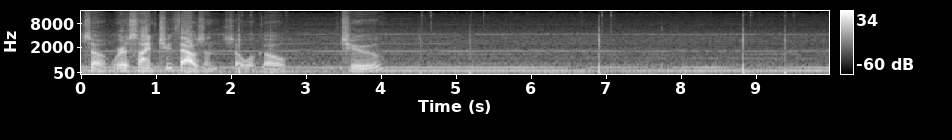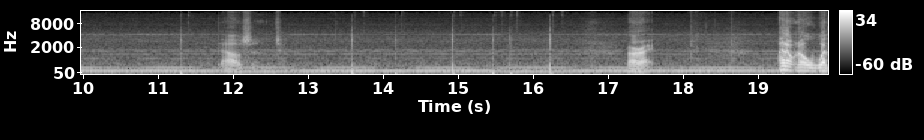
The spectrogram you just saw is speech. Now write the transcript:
So we're assigned 2,000, so we'll go two, thousand. All right. I don't know what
